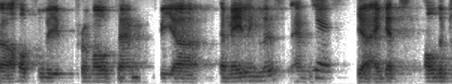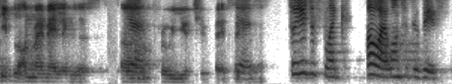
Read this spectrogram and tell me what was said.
uh, hopefully promote them via a mailing list and yes. yeah i get all the people on my mailing list um, yeah. through youtube basically. Yes. So you just like oh i want to do this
